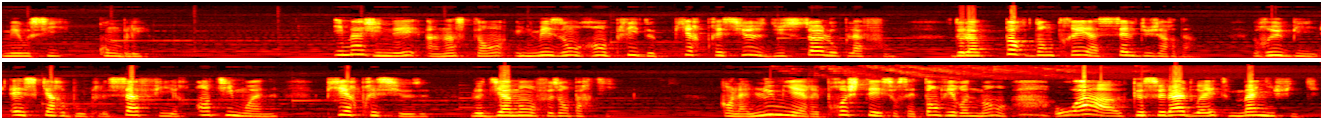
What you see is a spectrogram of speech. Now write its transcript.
mais aussi comblés. Imaginez un instant une maison remplie de pierres précieuses du sol au plafond, de la porte d'entrée à celle du jardin. Rubis, escarboucles, saphirs, antimoine, pierres précieuses, le diamant en faisant partie. Quand la lumière est projetée sur cet environnement, waouh, que cela doit être magnifique.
